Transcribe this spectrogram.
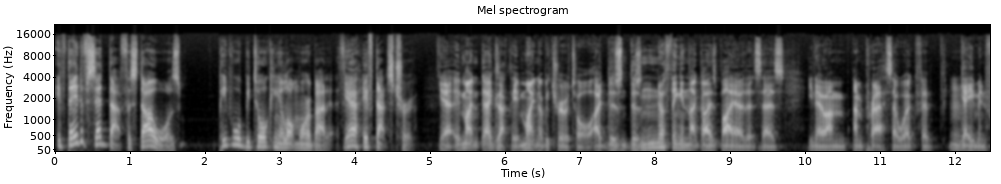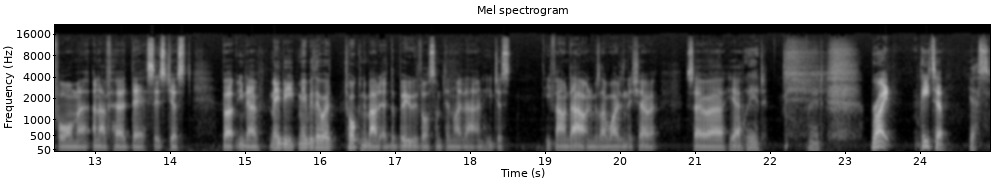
If they'd have said that for Star Wars, people would be talking a lot more about it. Think, Yeah. If that's true. Yeah, it might exactly. It might not be true at all. I, there's there's nothing in that guy's bio that says, you know, I'm I'm press. I work for Game Informer, and I've heard this. It's just, but you know, maybe maybe they were talking about it at the booth or something like that, and he just he found out and was like, why didn't they show it? So uh, yeah, Weird. Weird. Right, Peter. yes.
